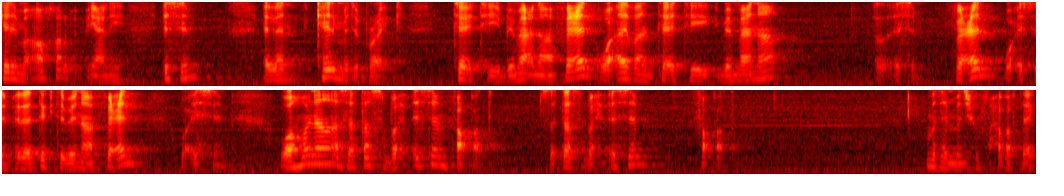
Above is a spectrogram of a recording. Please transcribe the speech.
كلمة آخر يعني اسم. إذا كلمة break تأتي بمعنى فعل وأيضا تأتي بمعنى اسم. فعل واسم. إذا تكتب هنا فعل واسم. وهنا ستصبح اسم فقط. ستصبح اسم فقط. مثل ما تشوف حضرتك.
